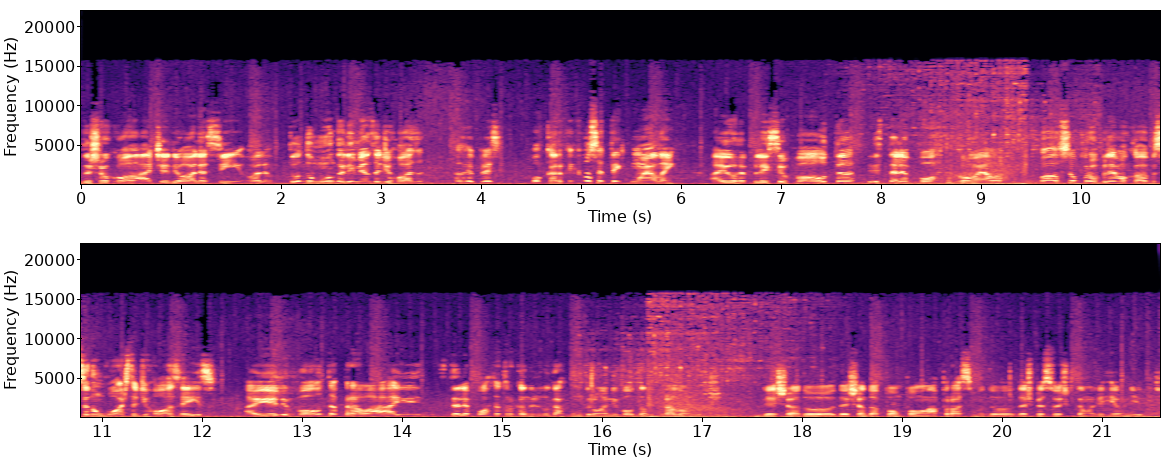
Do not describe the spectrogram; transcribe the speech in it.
Do chocolate, ele olha assim, olha todo mundo ali, menos a de rosa. Aí o replace, pô, cara, o que, que você tem com ela, hein? Aí o replace volta e se teleporta com ela. Qual é o seu problema? Você não gosta de rosa, é isso? Aí ele volta pra lá e se teleporta trocando de lugar com o drone e voltando pra Londres. Deixando, deixando a Pompom lá próximo do- das pessoas que estão ali reunidas.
